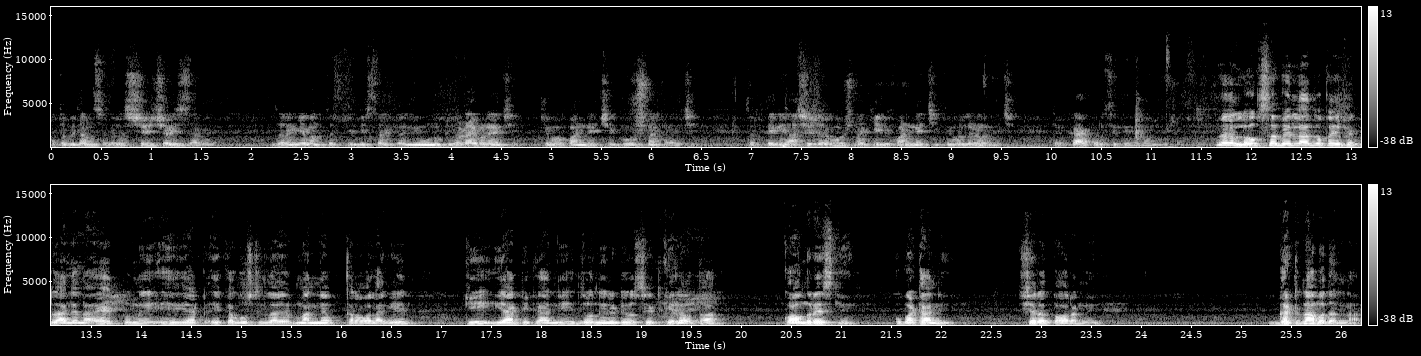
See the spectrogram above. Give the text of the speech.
आता विधानसभेला शेहेचाळीस जागा आहेत. जरंगे म्हणतात की वीस तारखेला निवडणूक लढावण्याची किंवा पाडण्याची घोषणा करायची. तर त्यांनी अशी जर घोषणा केली पाडण्याची किंवा लढवण्याची तर काय परिस्थिती निर्माण होऊ शकते? बघा, लोकसभेला जो काही इफेक्ट झालेला आहे तुम्ही हे या एका गोष्टीला मान्य करावं लागेल की या ठिकाणी जो निगेटिव्ह सेट केला होता काँग्रेसने उबाठाने शरद पवारांनी घटना बदलणार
